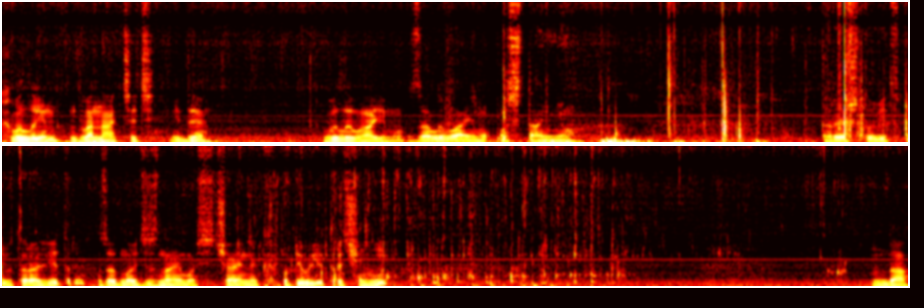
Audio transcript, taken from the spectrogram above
хвилин 12 іде. Виливаємо, заливаємо останню решту від півтора літри. Заодно дізнаємось, чайник по пів літри чи ні. Да,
